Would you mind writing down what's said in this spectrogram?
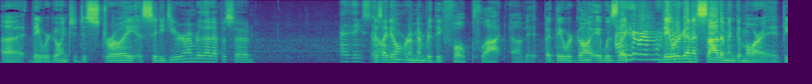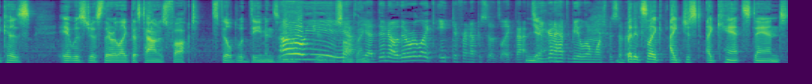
Uh, they were going to destroy a city. Do you remember that episode? I think so. because I don't remember the full plot of it, but they were going. It was like they were gonna Sodom and Gomorrah it because it was just they were like this town is fucked. It's filled with demons and Oh yeah, yeah, yeah, something. yeah. There, no, there were like eight different episodes like that. So Yeah. you're gonna have to be a little more specific. But it's like I just I can't stand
